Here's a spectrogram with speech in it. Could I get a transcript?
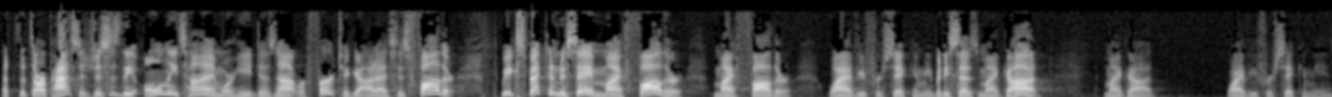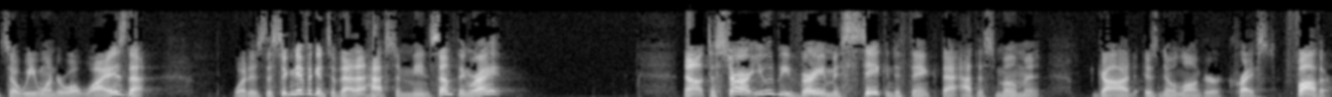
That's, that's our passage. This is the only time where he does not refer to God as his Father. We expect him to say, My Father, my Father, why have you forsaken me? But he says, My God, my God, why have you forsaken me? And so we wonder, well, why is that? What is the significance of that? That has to mean something, right? Now, to start, you would be very mistaken to think that at this moment, God is no longer Christ's Father.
